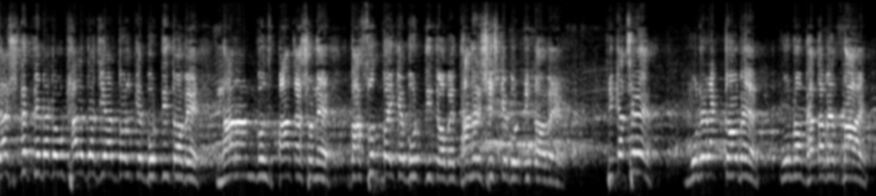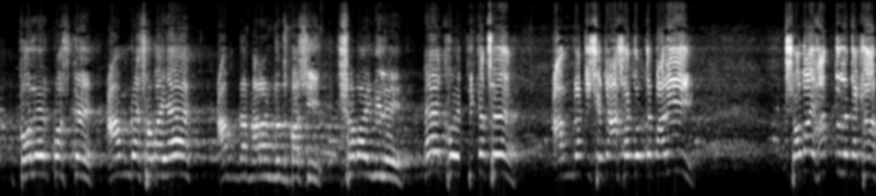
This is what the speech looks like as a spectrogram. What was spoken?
দেশনেত্রী বেগম খালেদা জিয়ার দলকে ভোট দিতে হবে। নারায়ণগঞ্জ পাঁচ আসনে বাসুদ ভাইকে ভোট দিতে হবে, ধানের শীষকে ভোট দিতে হবে। ঠিক আছে? মনে রাখতে হবে, কোনো ভেদাভেদ নাই। দলের প্রশ্নে আমরা সবাই এক, আমরা নারায়ণগঞ্জবাসী সবাই মিলে এক হয়ে ঠিক আছে? আমরা কি সেটা আশা করতে পারি? সবাই হাত তুলে দেখান।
